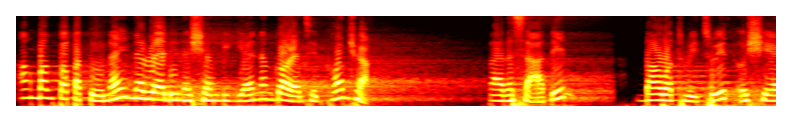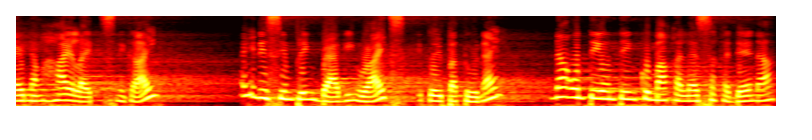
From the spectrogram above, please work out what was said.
ang magpapatunay na ready na siyang bigyan ng guaranteed contract. Para sa atin, bawat retweet o share ng highlights ni Kai ay hindi simpleng bragging rights, ito'y patunay na unti-unting kumakalas sa kadena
